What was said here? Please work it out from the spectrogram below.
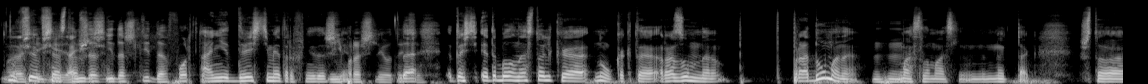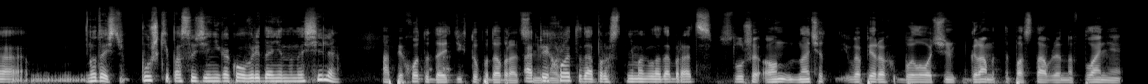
Ну, все, все Они даже не дошли до форта. Они 200 метров не дошли. Не прошли вот Да. эти. То есть это было настолько, ну, как-то разумно продумано, Мгм. масло масляное, ну, это так, что, ну, то есть пушки, по сути, никакого вреда не наносили, А пехота до них тупо добраться а не может. пехота, да, просто не могла добраться. Слушай, а он, значит, во-первых, было очень грамотно поставлено в плане,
